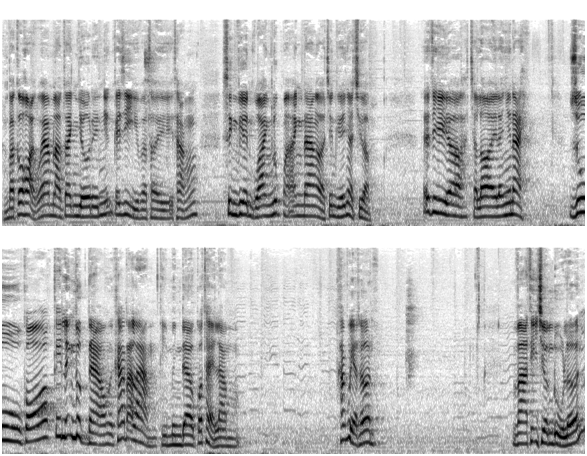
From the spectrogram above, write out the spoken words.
Và câu hỏi của em làm cho anh nhớ đến những cái gì và thầy thắng sinh viên của anh lúc mà anh đang ở trên ghế nhà trường. Thế thì uh, trả lời là như này dù có cái lĩnh vực nào người khác đã làm thì mình đều có thể làm khác biệt hơn. Và thị trường đủ lớn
